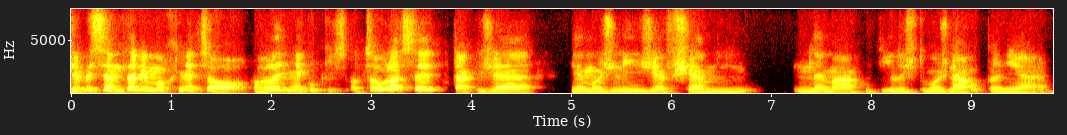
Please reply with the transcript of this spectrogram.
že by jsem tady mohl něco ohledně cookies odsouhlasit, takže je možný, že všem nemá cookie listu možná úplně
